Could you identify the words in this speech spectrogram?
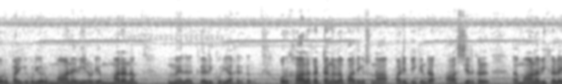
ஒரு படிக்கக்கூடிய ஒரு மாணவியினுடைய மரணம் உண்மையில் கேள்விக்குறியாக இருக்குது. ஒரு காலகட்டங்களில் பார்த்திங்க சொன்னால் படிப்பிக்கின்ற ஆசிரியர்கள் மாணவிகளை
